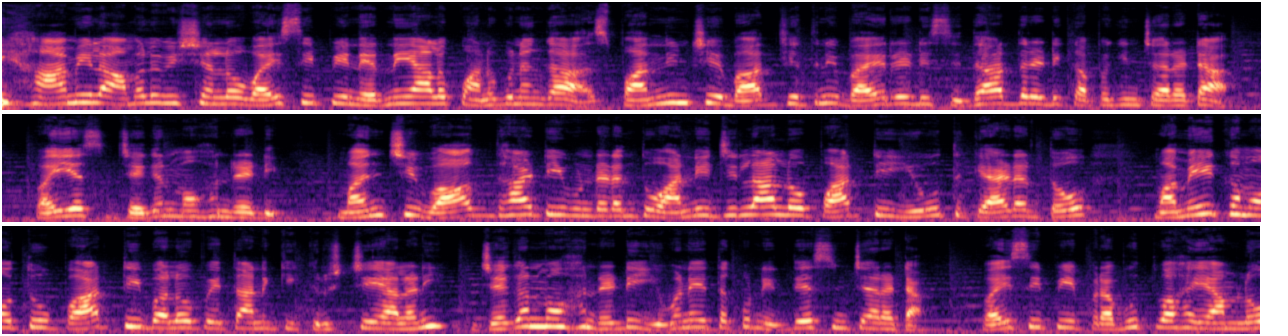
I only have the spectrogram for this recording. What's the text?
కూటమి హామీల అమలు విషయంలో వైసీపీ నిర్ణయాలకు అనుగుణంగా స్పందించే బాధ్యతని బైరెడ్డి సిద్ధార్థరెడ్డికి అప్పగించారట వైఎస్ జగన్మోహన్ రెడ్డి. మంచి వాగ్ధాటి ఉండడంతో అన్ని జిల్లాల్లో పార్టీ యూత్ క్యాడర్తో మమేకమవుతూ పార్టీ బలోపేతానికి కృషి చేయాలని జగన్మోహన్ రెడ్డి యువనేతకు నిర్దేశించారట. వైసీపీ ప్రభుత్వ హయాంలో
